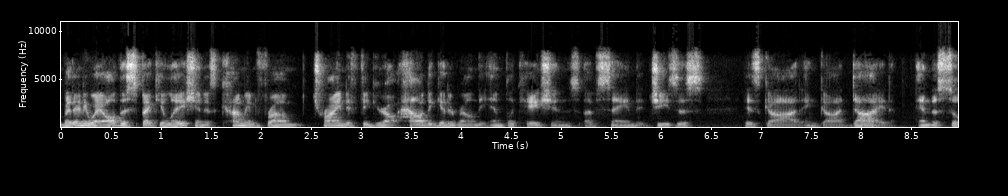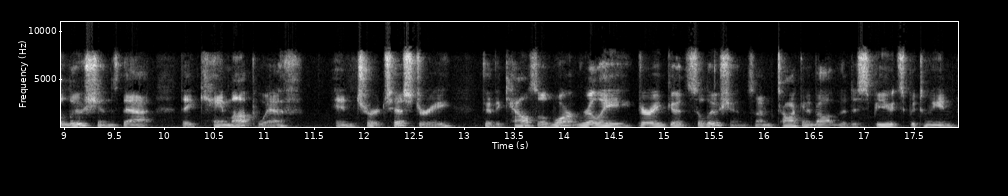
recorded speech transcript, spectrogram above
but anyway, all this speculation is coming from trying to figure out how to get around the implications of saying that Jesus is God and God died. And the solutions that they came up with in church history through the councils weren't really very good solutions. I'm talking about the disputes between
